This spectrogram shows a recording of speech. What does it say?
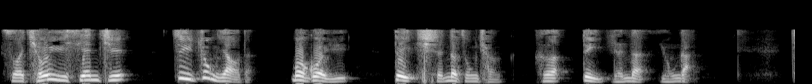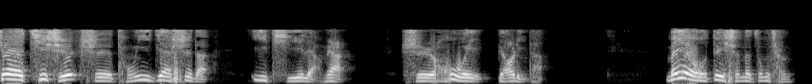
所求于先知最重要的，莫过于对神的忠诚和对人的勇敢。这其实是同一件事的一体两面，是互为表里的。没有对神的忠诚，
